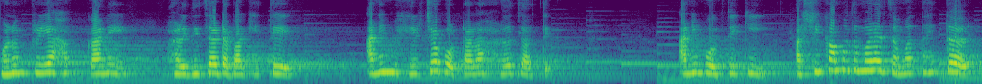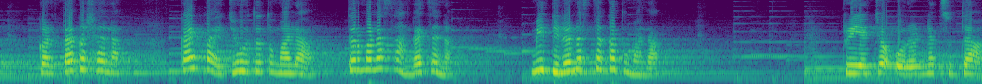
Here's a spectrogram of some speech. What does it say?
म्हणून प्रिया हक्काने हळदीचा डबा घेते आणि मेहरच्या बोटाला हळद लावते. आणि बोलते की अशी कामं तुम्हाला जमत नाही तर करता कशाला? काय पाहिजे होतं तुम्हाला? तर मला सांगायचं ना. मी दिलं नसतं का तुम्हाला? प्रियाच्या ओरडण्यात सुद्धा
